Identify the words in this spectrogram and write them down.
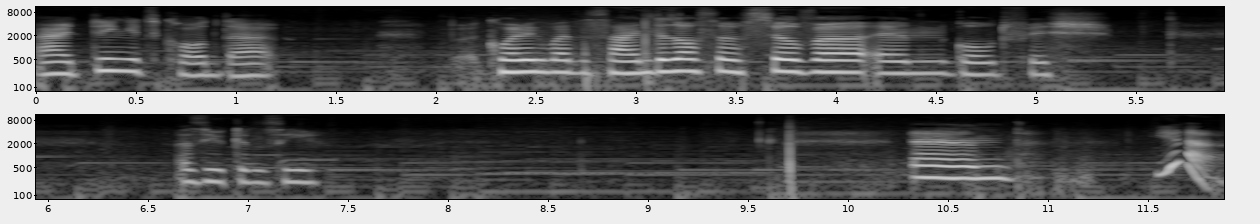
I think it's called that according by the sign. There's also silver and goldfish, as you can see. And yeah,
